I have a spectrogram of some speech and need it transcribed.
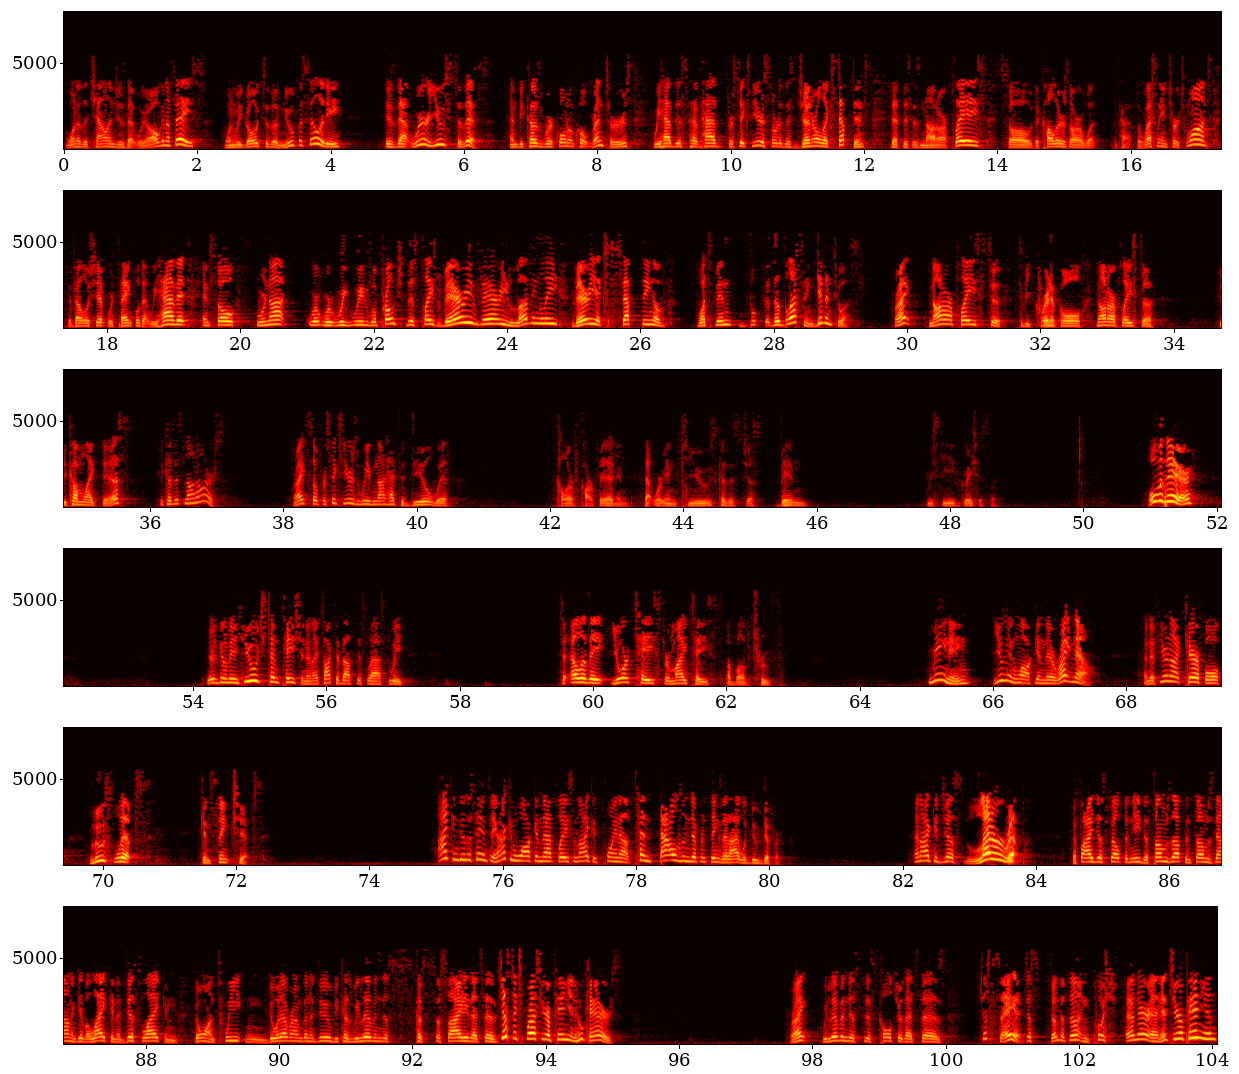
one of the challenges that we're all going to face when we go to the new facility is that we're used to this. And because we're quote unquote renters, we have this have had for six years sort of this general acceptance that this is not our place. So the colors are what the Wesleyan Church wants. The fellowship, we're thankful that we have it. And so we're not we're, we're, we approached this place very, very lovingly, very accepting of what's been the blessing given to us. Right? Not our place to, to be critical, not our place to become like this, because it's not ours. Right? So for six years, we've not had to deal with color of carpet and that we're in pews, because it's just been received graciously. Over there, there's going to be a huge temptation, and I talked about this last week, to elevate your taste or my taste above truth. Meaning, you can walk in there right now, and if you're not careful, loose lips can sink ships. I can do the same thing. I can walk in that place and I could point out 10,000 different things that I would do different and I could just let her rip. If I just felt the need to thumbs up and thumbs down and give a like and a dislike and go on tweet and do whatever I'm going to do because we live in this society that says, just express your opinion, who cares? Right? We live in this, this culture that says, just say it, just dun dun dun and push enter and it's your opinion.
